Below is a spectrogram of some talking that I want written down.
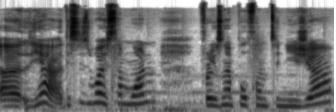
uh, yeah this is why someone for example from tunisia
